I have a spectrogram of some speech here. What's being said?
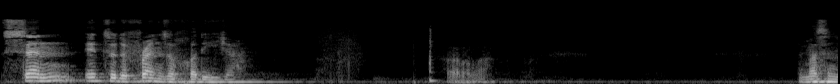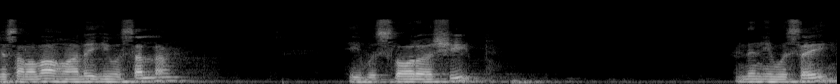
send it to the friends of Khadijah. The Messenger sallallahu alayhi wasallam, he would slaughter a sheep, and then he would say,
